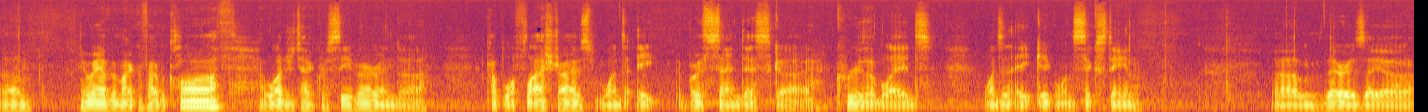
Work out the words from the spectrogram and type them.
Um, here we have a microfiber cloth, a Logitech receiver, and uh, couple of flash drives. One's eight, both SanDisk uh, Cruzer blades. One's an 8 gig, one's 16. Um, there is a uh,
